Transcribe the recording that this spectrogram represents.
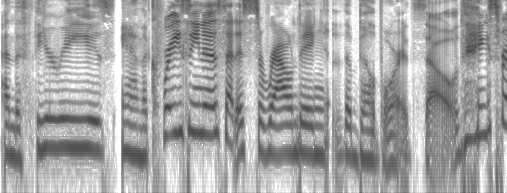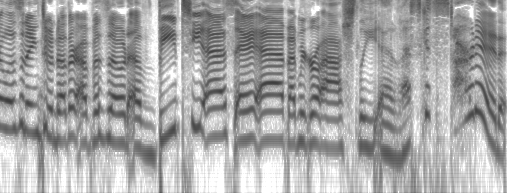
and the theories and the craziness that is surrounding the billboard. So, thanks for listening to another episode of BTS AF. I'm your girl Ashley, and let's get started.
